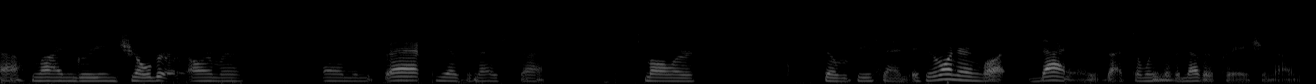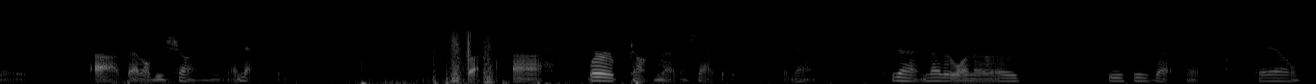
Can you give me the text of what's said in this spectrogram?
uh, lime green shoulder armor, and in the back he has a nice uh, smaller silver piece. And if you're wondering what that is, that's the wing of another creation I made. Uh, that I'll be showing in my next video. But, uh, we're talking about my Cybird right now. He's got another one of those pieces that from his tail.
